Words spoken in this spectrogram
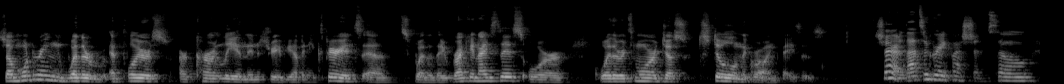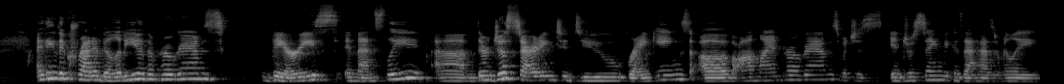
So I'm wondering whether employers are currently in the industry, if you have any experience, uh, whether they recognize this or whether it's more just still in the growing phases. Sure, that's a great question. So, I think the credibility of the programs varies immensely. Um, they're just starting to do rankings of online programs, which is interesting because that hasn't really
